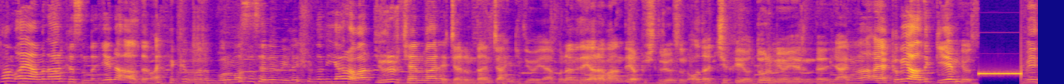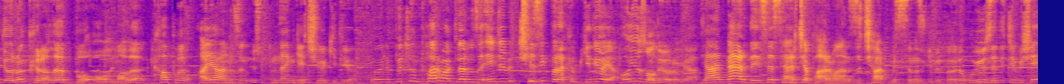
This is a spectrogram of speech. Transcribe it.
Tam ayağımın arkasında yeni aldığım ayakkabının vurması sebebiyle şurada bir yara var. Yürürken var ya canımdan can gidiyor ya. Buna bir de yara bandı yapıştırıyorsun. O da çıkıyor durmuyor yerinde. Yani ayakkabıyı aldık giyemiyoruz. Videonun kralı bu olmalı. Kapı ayağınızın üstünden geçiyor gidiyor. Böyle bütün parmaklarınızı ince bir çizik bırakıp gidiyor ya. Uyuz oluyorum ya. Yani neredeyse serçe parmağınızı çarpmışsınız gibi böyle uyuz edici bir şey.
